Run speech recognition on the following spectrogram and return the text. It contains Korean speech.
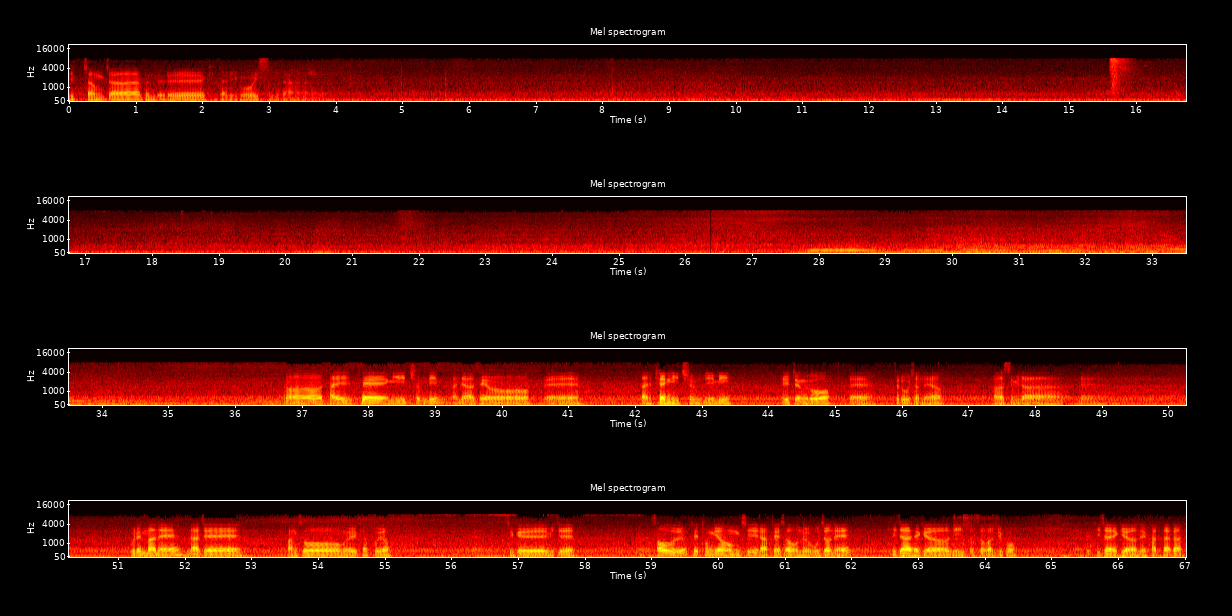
시청자분들을 기다리고 있습니다. 어, 달팽이 춤님, 안녕하세요. 네. 달팽이 춤님이 1등으로, 네, 들어오셨네요. 반갑습니다. 네. 오랜만에 낮에 방송을 켰고요. 네, 지금 이제 어, 서울 대통령실 앞에서 오늘 오전에 기자회견이 있었어가지고 그 기자회견을 갔다가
